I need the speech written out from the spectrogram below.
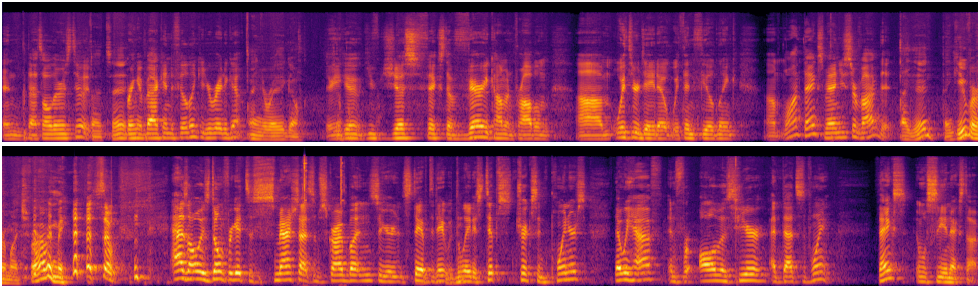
And that's all there is to it. That's it. Bring it back into FieldLink and you're ready to go. And you're ready to go. There you go. You've just fixed a very common problem um, with your data within FieldLink. Um, Juan, thanks, man. You survived it. I did. Thank you very much for having me. so, as always, don't forget to smash that subscribe button so you stay up to date with the latest tips, tricks, and pointers that we have. And for all of us here at That's the Point, thanks, and we'll see you next time.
